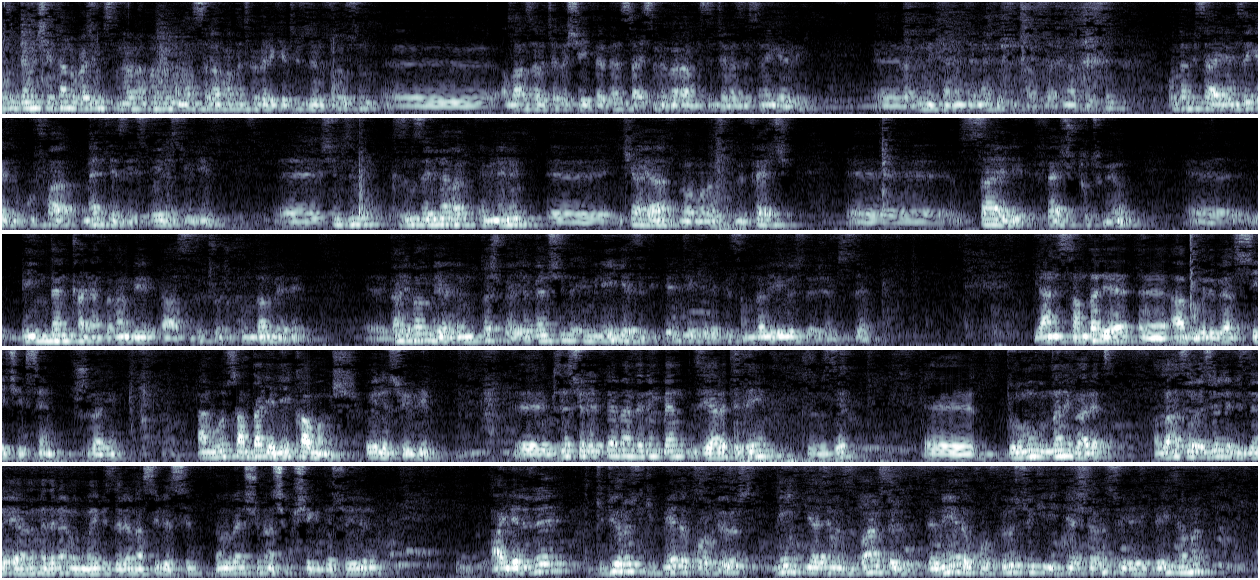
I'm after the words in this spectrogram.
Euzubillahimineşşeytanirracim. Bismillahirrahmanirrahim. Allah'ın selamı, rahmeti ve bereketi üzerinize olsun. Ee, Allah Azze ve Celle şehitlerden sayısın. Ömer abimizin cenazesine geldik. Ee, Rabbim mekanını cennet etsin, tavsiyeletini affetsin. Oradan biz ailemize geldik. Urfa merkezdeyiz, öyle söyleyeyim. Ee, şimdi bizim kızımız Emine var. Emine'nin e, iki ayağı normalde. Felç. E, sağ eli felç tutmuyor. E, beyinden kaynaklanan bir rahatsızlık çocukluğundan beri. E, gariban bir aile, muhtaç bir aile. Ben şimdi Emine'yi gezdirdikleri tekerlekli sandalyeyi göstereceğim size. Yani sandalye, e, abi böyle biraz şey çeksen şurayı. Hani bunun sandalyeliği kalmamış. Öyle söyleyeyim. E, bize söylediler ben dedim ben ziyaret edeyim kızımızı. E, durumu bundan ibaret. Allah Azze ve Celle bizlere yardım eden olmayı bizlere nasip etsin. Ama ben şunu açık bir şekilde söylerim. Ailelere gidiyoruz, gitmeye de korkuyoruz. Ne ihtiyacınız vardır demeye de korkuyoruz. Çünkü ihtiyaçlarını söyledikleri zaman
